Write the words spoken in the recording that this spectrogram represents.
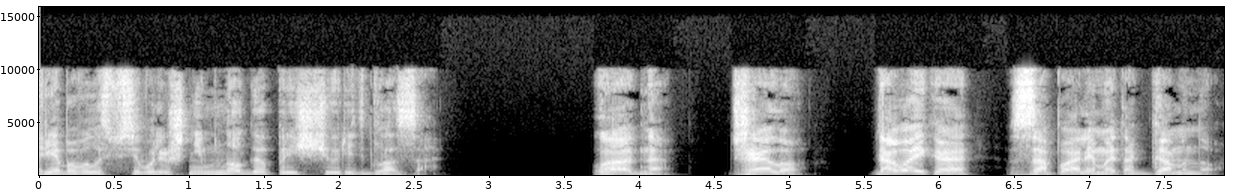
требовалось всего лишь немного прищурить глаза. «Ладно, Джелло, давай-ка запалим это гомно!»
